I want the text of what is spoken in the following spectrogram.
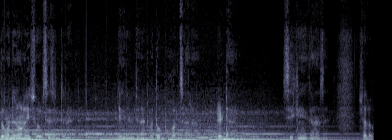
the one and only source is internet लेकिन इंटरनेट में तो बहुत सारा डेटा है। सीखेंगे कहाँ से? चलो,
